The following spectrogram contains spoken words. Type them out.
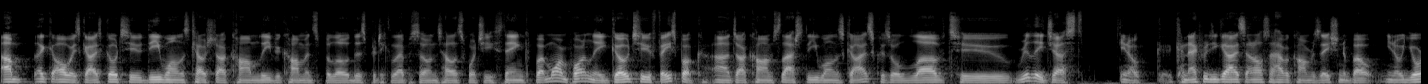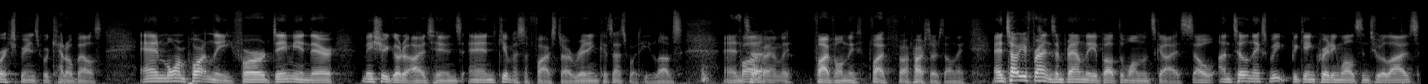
Um, like always, guys, go to thewellnesscouch.com, leave your comments below this particular episode and tell us what you think. But more importantly, go to facebook.com uh, slash thewellnessguys because we'll love to really just you know connect with you guys and also have a conversation about you know your experience with kettlebells. And more importantly for damian there make sure you go to itunes and give us a five star rating because that's what he loves. And five uh, only. five only. Five, five stars only. And tell your friends and family about the wellness guys. So until next week begin creating wellness into our lives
